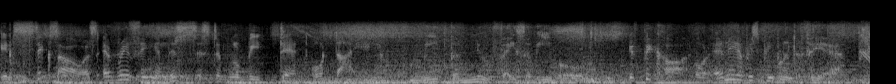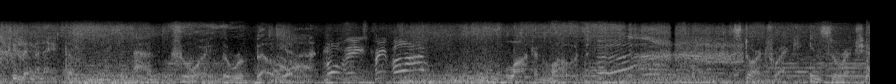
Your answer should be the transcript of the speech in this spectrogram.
In six hours, everything in this system will be dead or dying. Meet the new face of evil. If Picard or any of his people interfere, eliminate them. And join the rebellion. Move these people out! Lock and load. Star Trek Insurrection.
